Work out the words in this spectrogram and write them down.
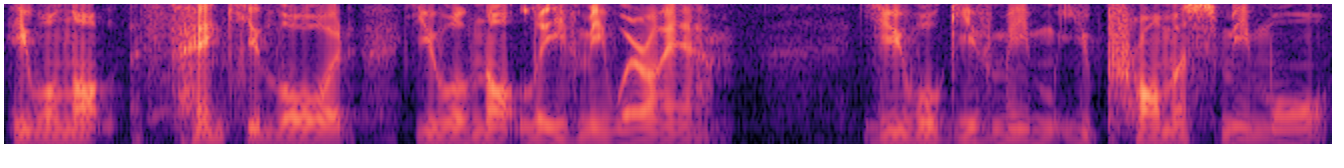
He will not, thank you, Lord, you will not leave me where I am you will give me, you promise me more.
